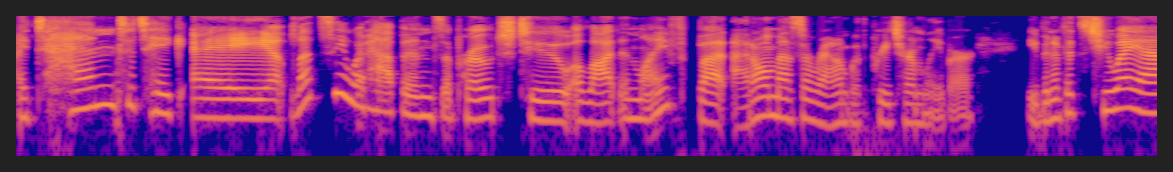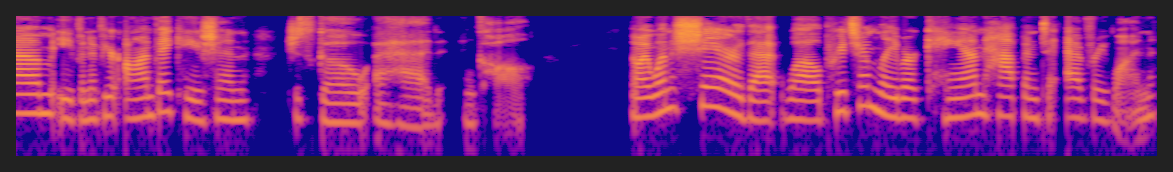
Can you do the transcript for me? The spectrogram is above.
I tend to take a let's see what happens approach to a lot in life, but I don't mess around with preterm labor. Even if it's 2 a.m., even if you're on vacation, just go ahead and call. Now, I want to share that while preterm labor can happen to everyone,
